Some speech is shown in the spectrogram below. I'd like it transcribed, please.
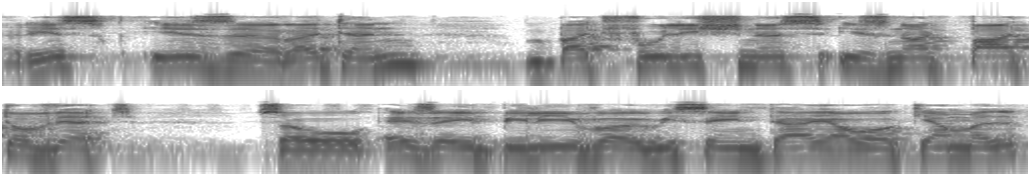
rizq is written but foolishness is not part of that. So as a believer we say tie our camel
